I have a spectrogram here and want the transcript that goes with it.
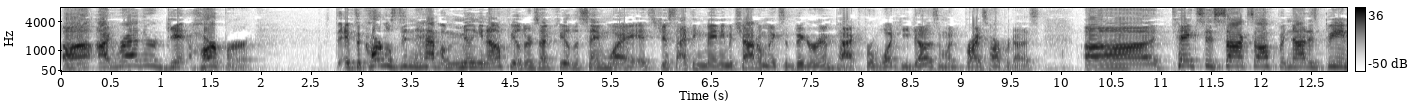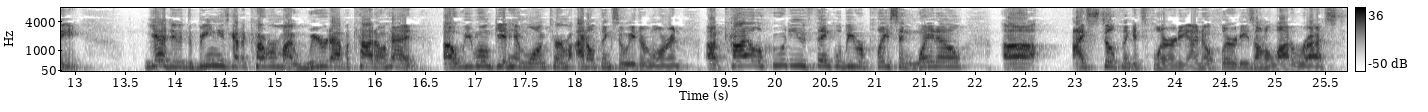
Uh, I'd rather get Harper. If the Cardinals didn't have a million outfielders, I'd feel the same way. It's just I think Manny Machado makes a bigger impact for what he does and what Bryce Harper does. Uh, takes his socks off, but not his beanie. Yeah, dude, the beanie's got to cover my weird avocado head. Uh, we won't get him long term. I don't think so either, Lauren. Uh, Kyle, who do you think will be replacing Waino? Uh, I still think it's Flaherty. I know Flaherty's on a lot of rest,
